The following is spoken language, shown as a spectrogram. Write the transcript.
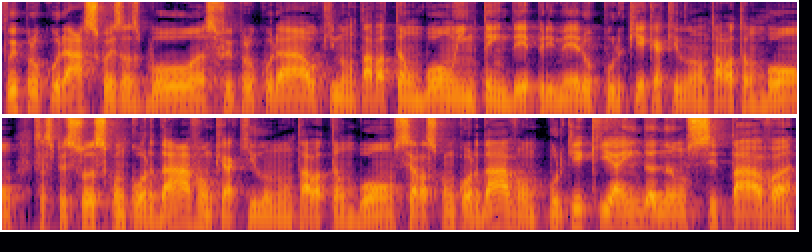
fui procurar as coisas boas, fui procurar o que não estava tão bom e entender primeiro o porquê que aquilo não estava tão bom, se as pessoas concordavam que aquilo não estava tão bom, se elas concordavam, por que, que ainda não se estava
